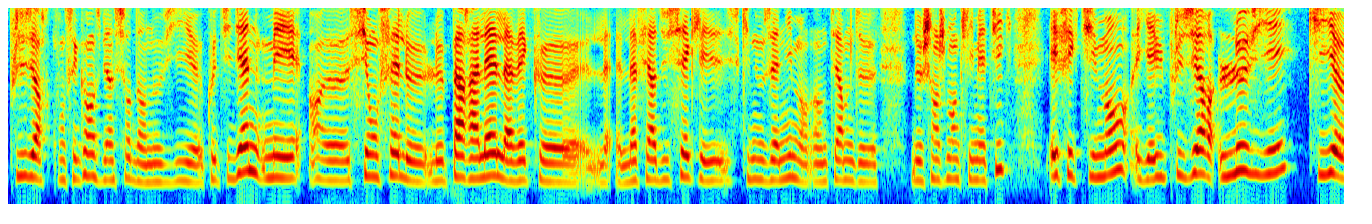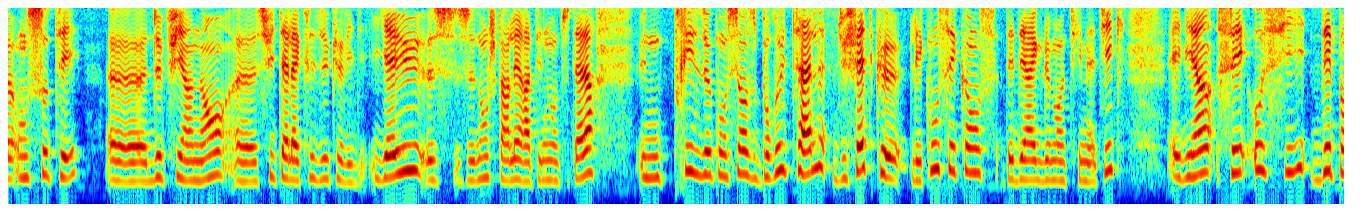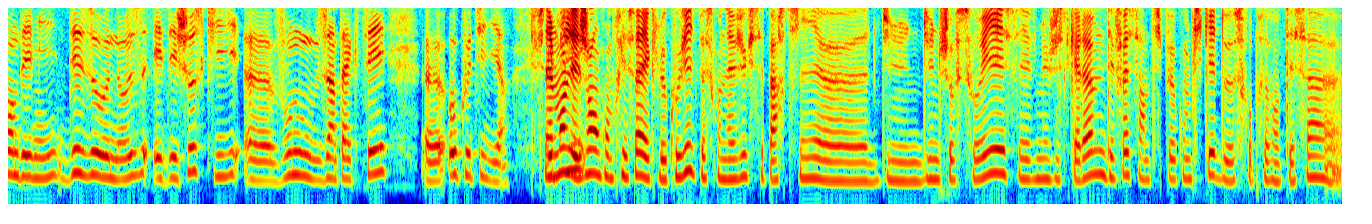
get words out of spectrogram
plusieurs conséquences, bien sûr, dans nos vies quotidiennes, mais si on fait le, parallèle avec l'affaire du siècle et ce qui nous anime en, termes de, de, changement climatique, effectivement, il y a eu plusieurs leviers qui ont sauté euh, depuis un an euh, suite à la crise du Covid. Il y a eu, euh, ce dont je parlais rapidement tout à l'heure, une prise de conscience brutale du fait que les conséquences des dérèglements climatiques, eh bien, c'est aussi des pandémies, des zoonoses et des choses qui vont nous impacter au quotidien. Finalement, les gens ont compris ça avec le Covid parce qu'on a vu que c'est parti d'une chauve-souris et c'est venu jusqu'à l'homme. Des fois, c'est un petit peu compliqué de se représenter ça.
